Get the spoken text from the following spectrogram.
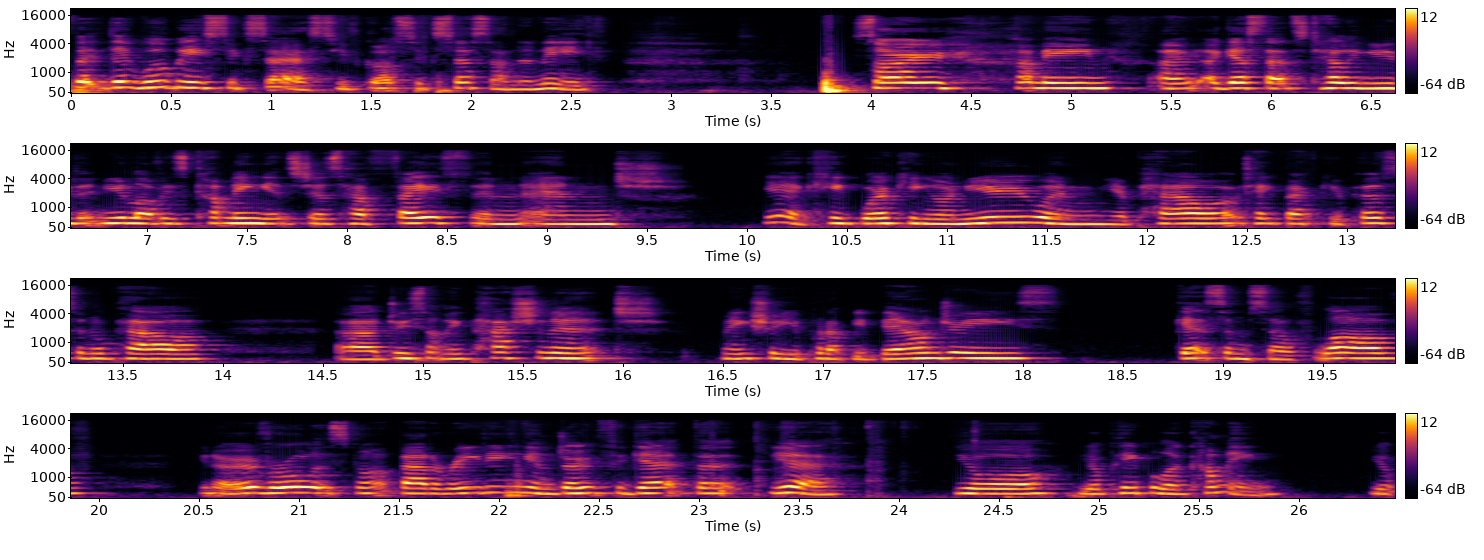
but there will be success. You've got success underneath. So, I mean, I, I, guess that's telling you that new love is coming. It's just have faith and, and yeah, keep working on you and your power. Take back your personal power. Uh, do something passionate. Make sure you put up your boundaries. Get some self-love. You know, overall, it's not bad reading. And don't forget that, yeah, your, your people are coming. Your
